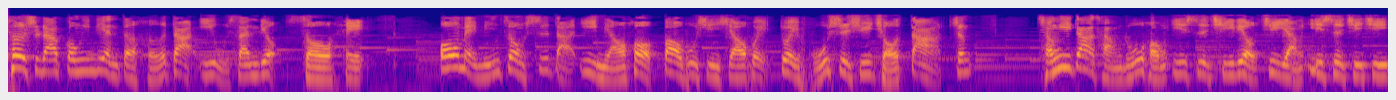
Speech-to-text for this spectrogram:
特斯拉供应链的和大一五三六收黑。欧美民众施打疫苗后报复性消费，对服饰需求大增。成衣大厂儒鸿一四七六、聚阳一四七七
